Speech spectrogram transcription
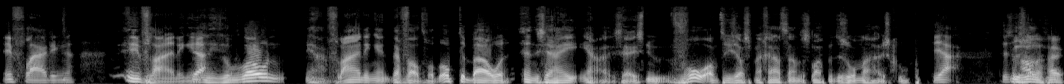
in Vlaardingen. In Vlaardingen. Ja. En gewoon, ja, Vlaardingen, daar valt wat op te bouwen. En zij, ja, zij is nu vol enthousiasme. Gaat ze aan de slag met de Zonnehuisgroep. Ja. Dus De al- Zonnehuis-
